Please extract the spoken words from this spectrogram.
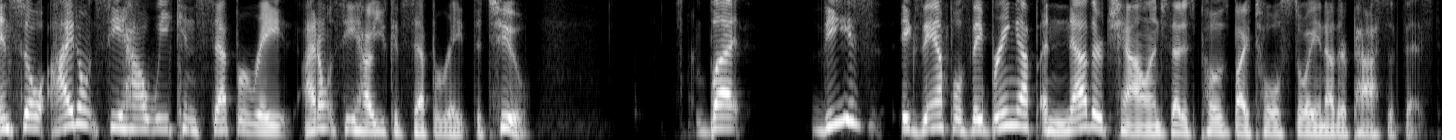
And so I don't see how we can separate, I don't see how you could separate the two. But these examples, they bring up another challenge that is posed by Tolstoy and other pacifists.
